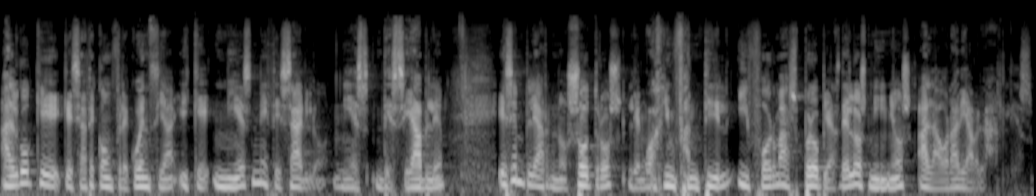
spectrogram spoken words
Algo que, se hace con frecuencia y que ni es necesario ni es deseable es emplear nosotros lenguaje infantil y formas propias de los niños a la hora de hablarles.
